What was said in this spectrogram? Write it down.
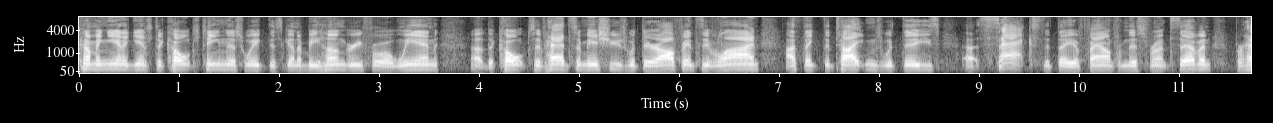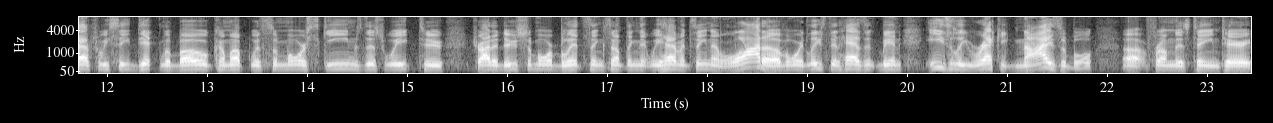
coming in against a Colts team this week that's going to be hungry for a win. Uh, the Colts have had some issues with their offensive line. I think the Titans, with these uh, sacks that they have found from this front seven, perhaps we see Dick LeBeau come up with some more schemes this week to try to do some more blitzing, something that we haven't seen a lot of, or at least it hasn't been easily recognizable uh, from this team, Terry,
